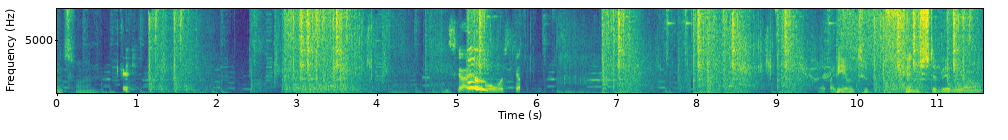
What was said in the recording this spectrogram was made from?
that's fine. Shit. These guys almost killed. Be able to finish the video.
